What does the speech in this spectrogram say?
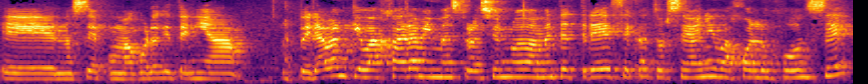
eh, no sé, pues me acuerdo que tenía, esperaban que bajara mi menstruación nuevamente 13, 14 años y bajó a los 11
